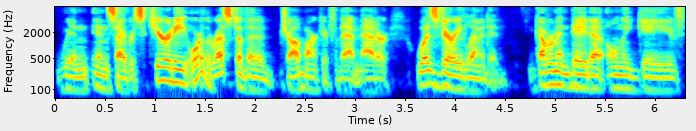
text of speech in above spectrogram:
when in cybersecurity or the rest of the job market for that matter was very limited. Government data only gave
